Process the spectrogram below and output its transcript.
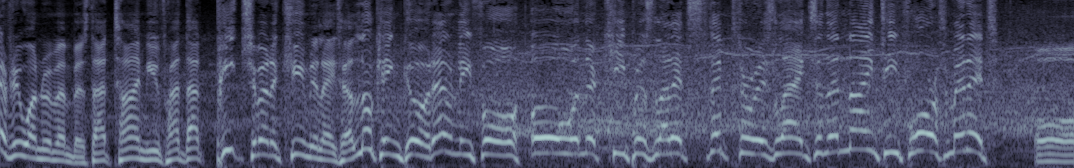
Everyone remembers that time you've had that peach of an accumulator looking good only for, oh, and the keeper's let it slip through his legs in the 94th minute. Or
